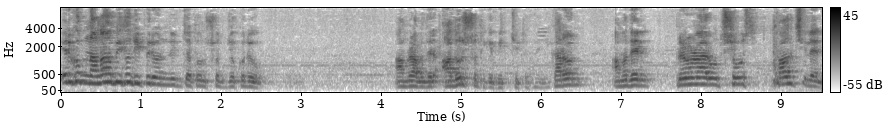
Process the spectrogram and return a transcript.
এরকম নানাবিধ নিপীড়ন, নির্যাতন সহ্য করেও আমরা আমাদের আদর্শ থেকে বিচ্যুত হইনি। কারণ আমাদের প্রেরণার উৎসস্থল ছিলেন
